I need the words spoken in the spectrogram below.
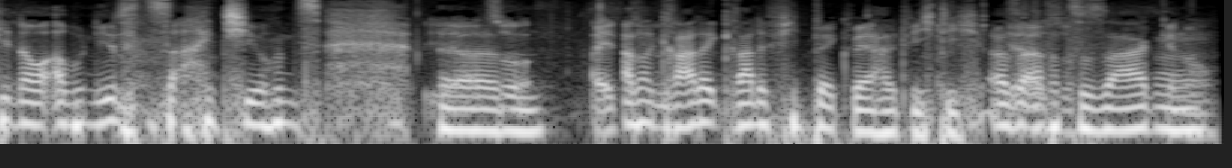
genau, abonniert uns iTunes. Ja, also Ähm, iTunes- Aber gerade gerade Feedback wäre halt wichtig. Also Ja, einfach also, zu sagen, genau.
